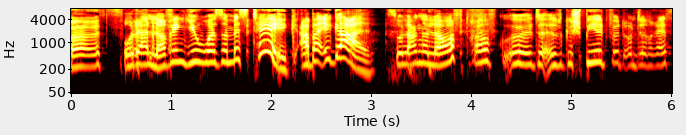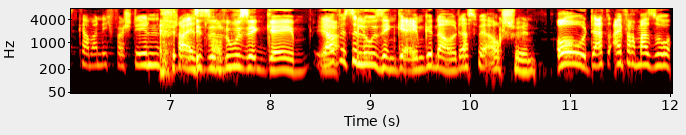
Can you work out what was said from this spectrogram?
Hurts. oder Loving You was a mistake. Aber egal, solange Love drauf äh, gespielt wird und den Rest kann man nicht verstehen, scheiß Is a drauf. losing game. Ja. Love is a losing game, genau, das wäre auch schön. Oh, das einfach mal so,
